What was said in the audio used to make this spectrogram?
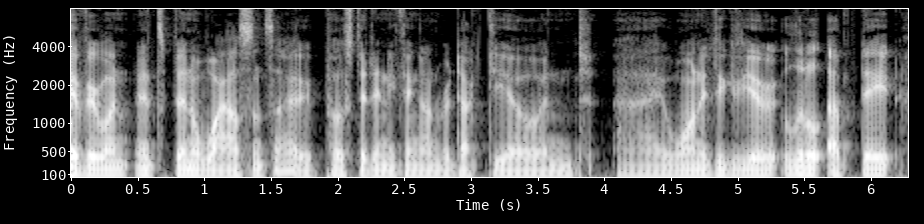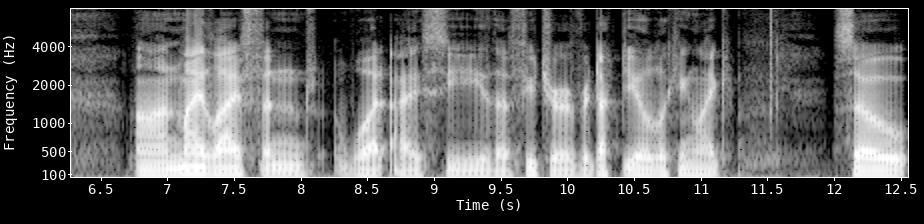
everyone, it's been a while since I posted anything on Reductio, and I wanted to give you a little update on my life and what I see the future of Reductio looking like. So,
